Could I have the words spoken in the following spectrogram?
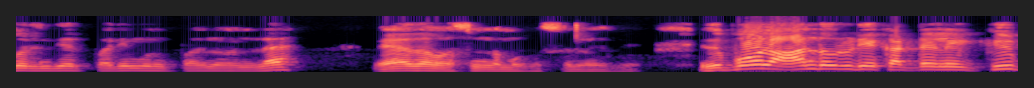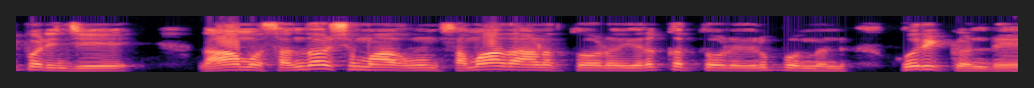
குறிந்தியர் பதிமூணு பதினொன்றில் வேதவசம் நமக்கு சொல்லுது. இதுபோல் ஆண்டவருடைய கட்டளை கீழ்ப்படிஞ்சு நாம் சந்தோஷமாகவும் சமாதானத்தோடும் இரக்கத்தோடு இருப்போம் என்று கூறிக்கொண்டு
